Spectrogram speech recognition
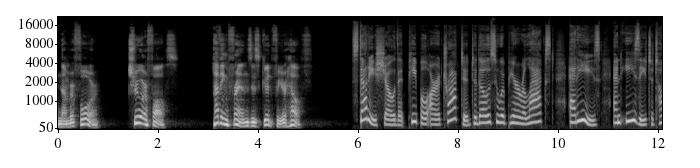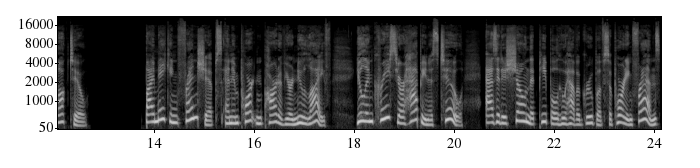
Number four, true or false? Having friends is good for your health. Studies show that people are attracted to those who appear relaxed, at ease, and easy to talk to. By making friendships an important part of your new life, you'll increase your happiness too, as it is shown that people who have a group of supporting friends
